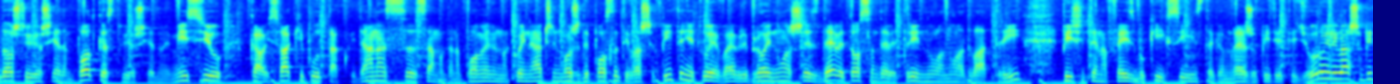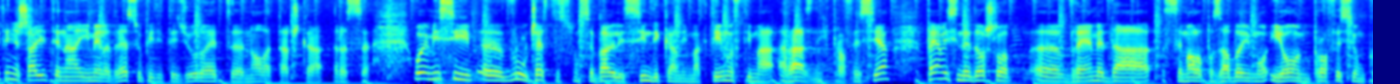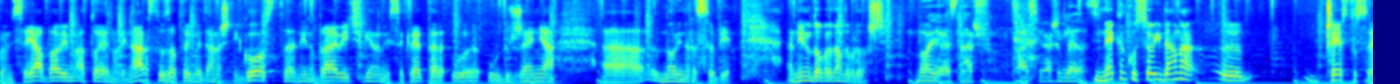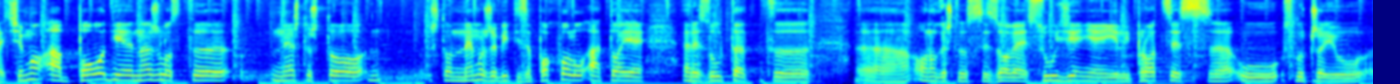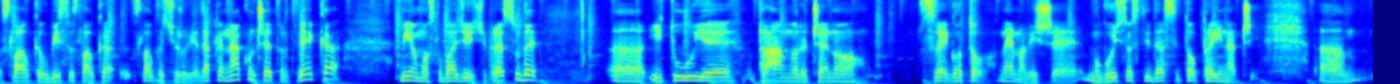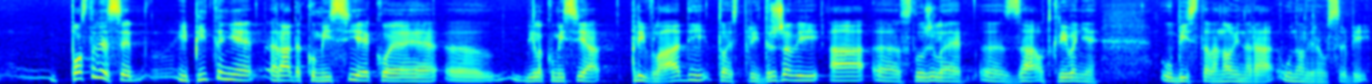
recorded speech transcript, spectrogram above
Dobrodošli u još jedan podcast, u još jednu emisiju. Kao i svaki put, tako i danas. Samo da napomenem na koji način možete poslati vaše pitanje. Tu je Viber broj 069-893-0023. Pišite na Facebook, X i Instagram mrežu Pitajte Đuro ili vaše pitanje šaljite na e-mail adresu pitajteđuro.nova.rs. U emisiji e, vrlo često smo se bavili sindikalnim aktivnostima raznih profesija, pa ja mislim da je došlo e, vreme da se malo pozabavimo i ovom profesijom kojom se ja bavim, a to je novinarstvo. Zato je moj današnji gost, Nino Brajević, generalni sekretar Udruženja novinara Srbije. Nino, dobar dan, dobrodošli. Bolje vas našo, vas i vaši gledalci. Nekako se ovih dana e, često srećemo, a povod je, nažalost, e, nešto što, što ne može biti za pohvalu, a to je rezultat e, onoga što se zove suđenje ili proces u slučaju Slavka, ubistva Slavka, Slavka Ćuruvija. Dakle, nakon četvrt veka mi imamo oslobađajuće presude i tu je pravno rečeno sve gotovo. Nema više mogućnosti da se to preinači. Postavlja se i pitanje rada komisije koja je bila komisija pri vladi, to jest pri državi, a služila je za otkrivanje ubistava novinara u novinara u Srbiji.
